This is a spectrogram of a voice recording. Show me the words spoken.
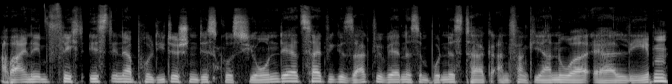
Aber eine Impfpflicht ist in der politischen Diskussion derzeit. Wie gesagt, wir werden es im Bundestag Anfang Januar erleben.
